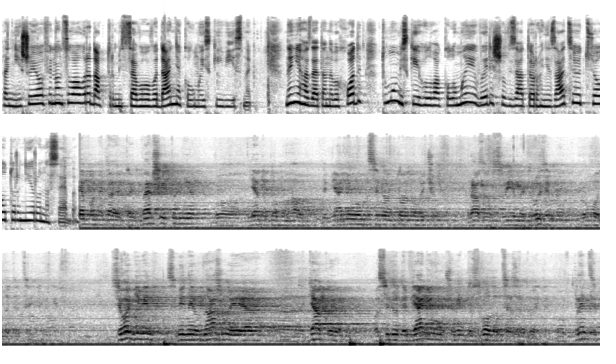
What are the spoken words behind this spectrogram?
Раніше його фінансував редактор місцевого видання Коломийський вісник. Нині газета не виходить, тому міський голова Коломиї вирішив взяти організацію цього турніру на себе. Я пам'ятаю той перший турнір, бо я допомагав Дем'яніву Василю Антоновичу разом з своїми друзями проводити цей турнір. Сьогодні він змінив назву і я е, дякую Василю Дем'яніву, що він дозволив це зробити. Бо в принципі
